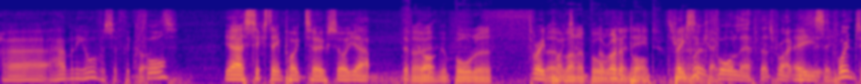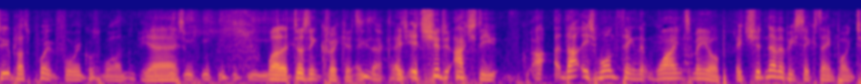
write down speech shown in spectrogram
uh, how many overs have they got? Four. Yeah, 16.2. So yeah, they've so got a ball of three a points. runner ball a runner they ball. need. Three of cake. 3.4 left, that's right. 'cause Easy. it's 0.2 plus 0.4 equals 1. Yes. Well, it does in cricket. Exactly. It, it should actually. Uh, that is one thing that winds me up. It should never be 16.2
